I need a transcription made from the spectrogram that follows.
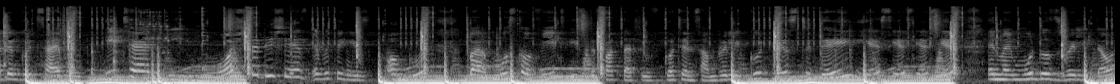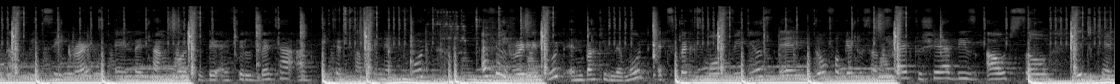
Had a good time we've we washed the dishes. Everything is all good. But most of it is the fact that we've gotten some really good news today. Yes yes yes yes. And my mood was really down. I've been sick right? And i thank god today i feel better. I've eaten some kenyan food. I feel really good and back in the mood. Expect more videos. And don't forget to subscribe to share these out so it can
